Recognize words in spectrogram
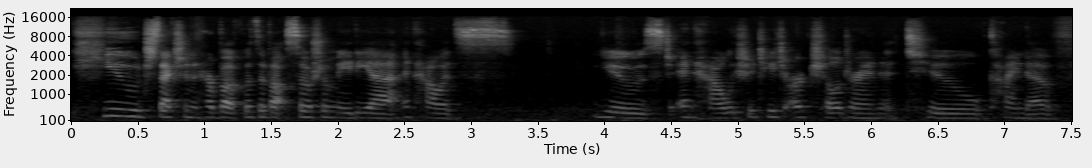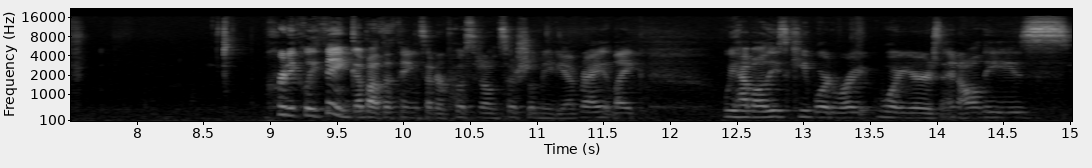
huge section in her book was about social media and how it's used and how we should teach our children to kind of critically think about the things that are posted on social media, right? Like we have all these keyboard warriors and all these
